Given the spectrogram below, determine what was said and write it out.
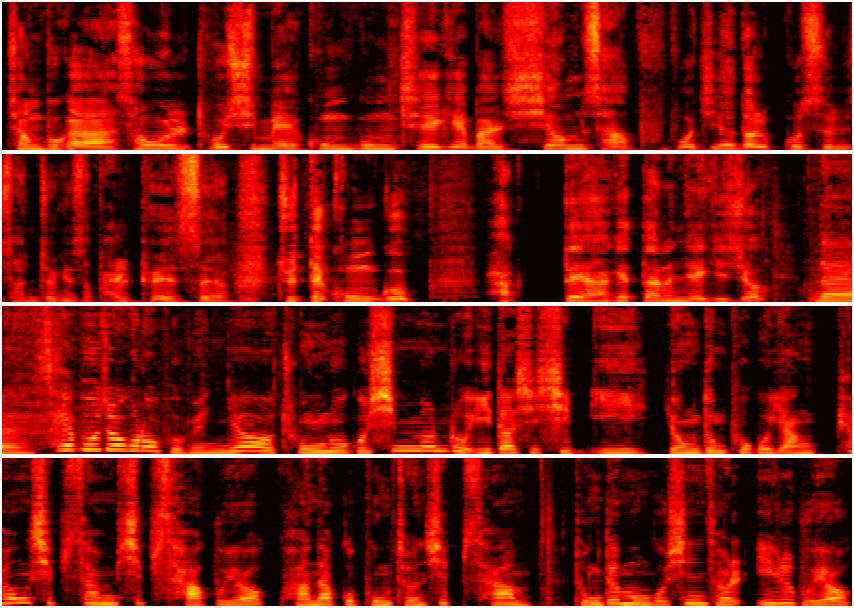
정부가 서울 도심의 공공 재개발 시험 사업 후보지 8곳을 선정해서 발표했어요. 주택 공급 확 확대하겠다는 얘기죠? 네, 세부적으로 보면요. 종로구 신문로 2-12, 영등포구 양평 13, 14구역, 관악구 봉천 13, 동대문구 신설 1구역,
